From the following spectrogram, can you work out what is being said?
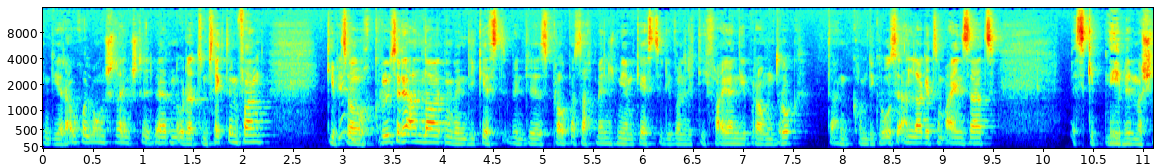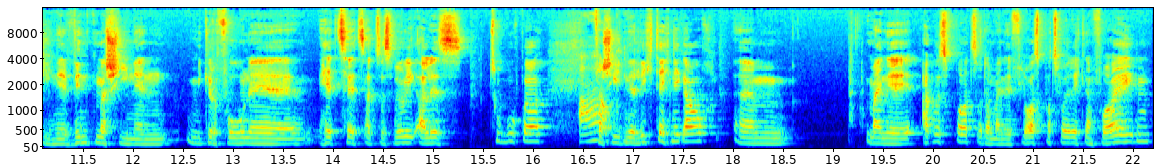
in die Raucherlounge reingestellt werden oder zum Sektempfang. Gibt es auch größere Anlagen, wenn, die Gäste, wenn das Brautpaar sagt, Mensch, wir haben Gäste, die wollen richtig feiern, die brauchen Druck, dann kommt die große Anlage zum Einsatz. Es gibt Nebelmaschine, Windmaschinen, Mikrofone, Headsets, also das ist wirklich alles zubuchbar. Ah, Verschiedene okay. Lichttechnik auch. Ähm, meine Akkuspots oder meine Floorspots wollte ich dann vorheben.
